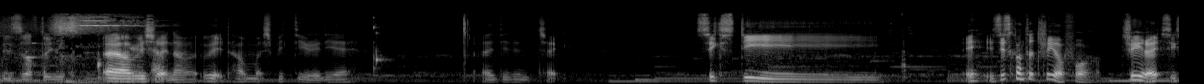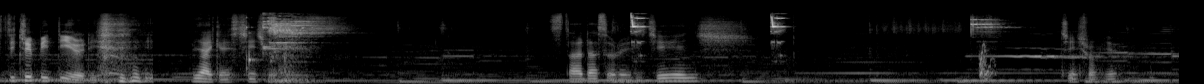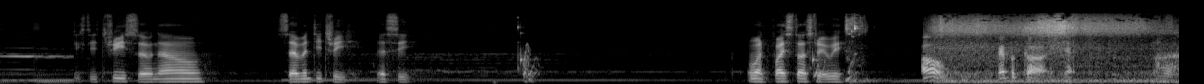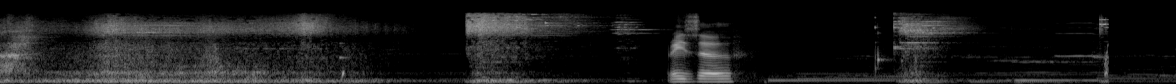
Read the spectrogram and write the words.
This is after you. Uh, I'll be short now. Wait, how much PT already eh? I didn't check. 60... Eh, is this counted 3 or 4? 3 right? 63 PT already. yeah, I can exchange for Stardust already changed. Change from here. 63, so now 73. Let's see. One, 5 stars straight away. Oh, Rebecca. Yeah. Ah. Razor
